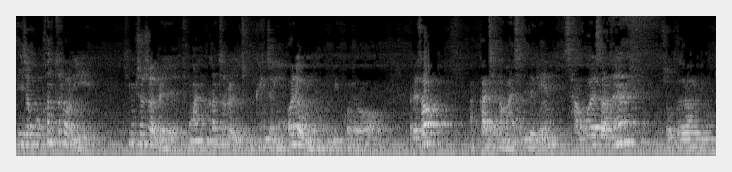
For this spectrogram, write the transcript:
일적구 컨트롤이 힘 조절을 통한 컨트롤이 좀 굉장히 어려운 부분이 있고요. 그래서 아까 제가 말씀드린 사고에서는 조금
